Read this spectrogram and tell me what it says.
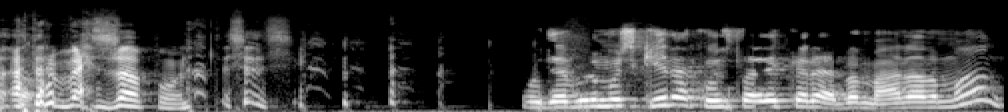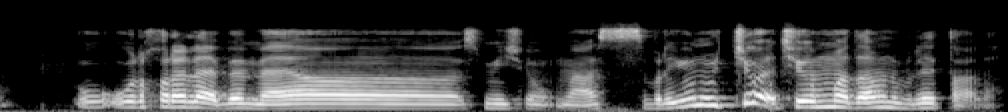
تربح الجابون. ودابا المشكلة كوستاريكا لعبة مع الألمان والأخرى لعبة مع سميتو مع السبليون والتوعتي هما ضامن بلي طالع.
